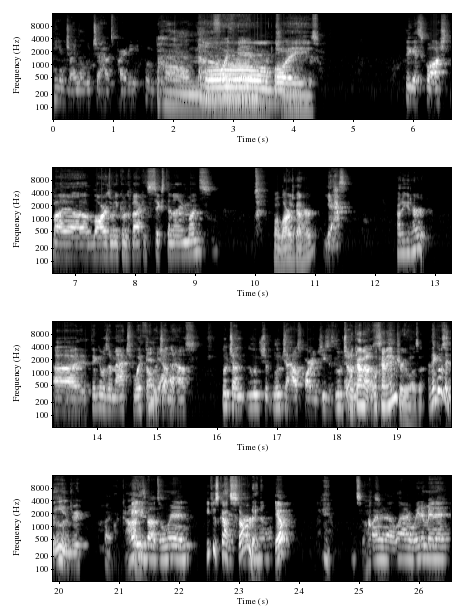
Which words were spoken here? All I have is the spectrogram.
He can join the Lucha House party. Oh no. Fourth man. Oh, boy. Jeez. To get squashed by uh, Lars when he comes back in six to nine months. Well, Lars got hurt. Yes. How'd he get hurt? Uh, I think it was a match with the Lucha Underhouse. Lucha, Lucha, Lucha House Party. Jesus, Lucha What kind of what kind of injury was it? I think it was a knee injury. Oh my God, He's about to win. he just got started. Yep. That sucks. Climbing that ladder. Wait a minute.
